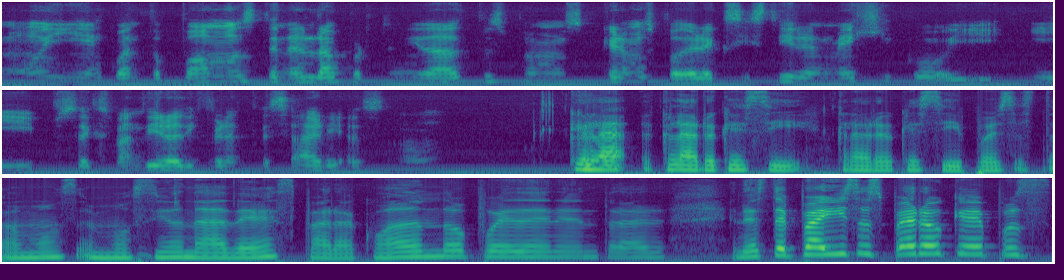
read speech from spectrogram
¿no? Y en cuanto podamos tener la oportunidad, pues queremos poder existir en México y, y pues expandir a diferentes áreas, ¿no? claro que sí, claro que sí. Pues estamos emocionados para cuando pueden entrar en este país. Espero que pues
